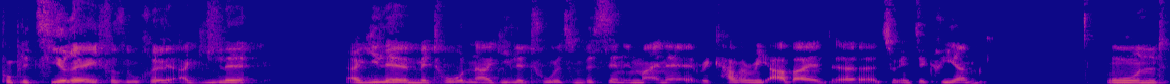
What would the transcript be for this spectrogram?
publiziere. Ich versuche agile, agile Methoden, agile Tools ein bisschen in meine Recovery-Arbeit äh, zu integrieren. Und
